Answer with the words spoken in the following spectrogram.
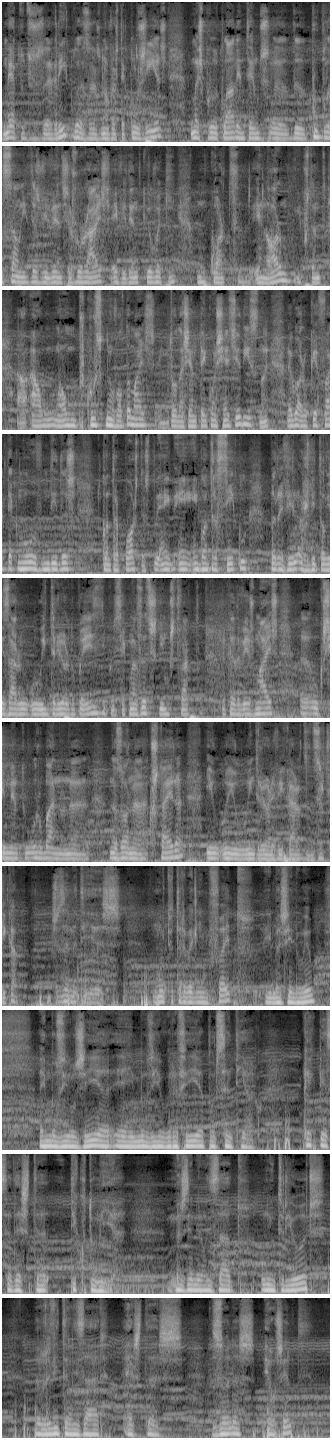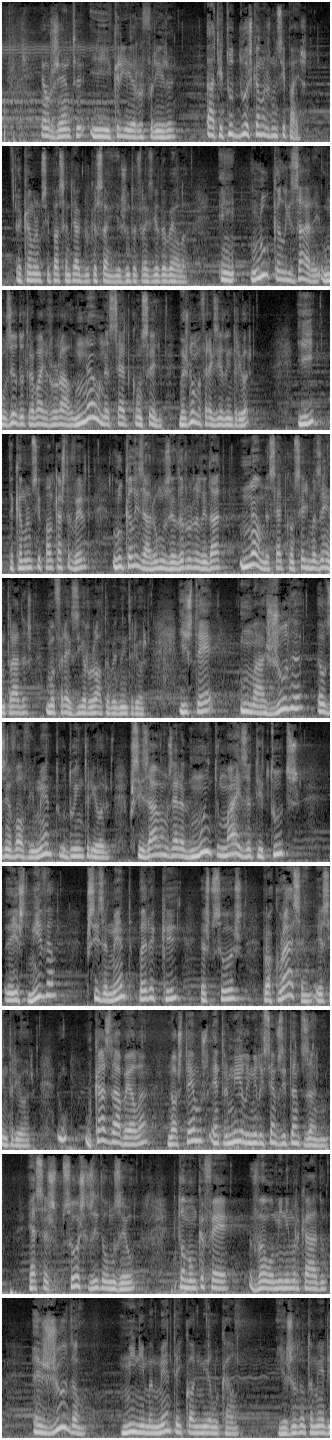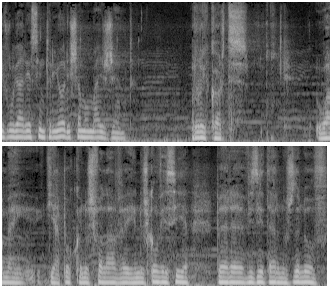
métodos agrícolas, as novas tecnologias, mas por outro lado, em termos eh, de população e das vivências rurais, é evidente que houve aqui um corte enorme e, portanto, há, há, um, há um, percurso que não volta mais. E toda a gente tem consciência disso, não é? Agora, o que é facto é que não houve medidas contrapostas, em, em, em contraciclo, para revitalizar o, o, interior do país e por isso é que nós assistimos, de facto, a cada vez mais uh, o crescimento urbano na, na zona costeira e, e o interior a ficar desertificado. José Matias, muito trabalhinho feito, imagino eu, em museologia e em museografia por Santiago. O que é que pensa desta dicotomia? Marginalizado o interior, revitalizar estas zonas é urgente? É urgente e queria referir a atitude de duas câmaras municipais. A Câmara Municipal de Santiago do Cacém e a Junta Freguesia da Bela em localizarem o Museu do Trabalho Rural não na sede do Conselho, mas numa freguesia do interior, e a Câmara Municipal de Castro Verde localizar o Museu da Ruralidade não na sede do Conselho, mas em entradas, uma freguesia rural também do interior. Isto é uma ajuda ao desenvolvimento do interior. Precisávamos era de muito mais atitudes a este nível, precisamente para que as pessoas procurassem esse interior. O caso da Abela nós temos entre mil e mil e cem visitantes ano. Essas pessoas que visitam o museu tomam um café, vão ao mini mercado, ajudam minimamente a economia local e ajudam também a divulgar esse interior e chamam mais gente. Rui Cortes, o homem que há pouco nos falava e nos convencia para visitarmos de novo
